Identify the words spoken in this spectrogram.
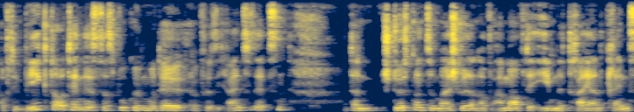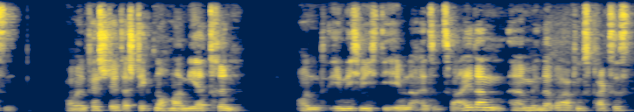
auf dem Weg dorthin ist, das Flughöhenmodell äh, für sich einzusetzen, dann stößt man zum Beispiel dann auf einmal auf der Ebene 3 an Grenzen. Weil man feststellt, da steckt noch mal mehr drin. Und ähnlich wie ich die Ebene 1 und 2 dann ähm, in der Beratungspraxis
